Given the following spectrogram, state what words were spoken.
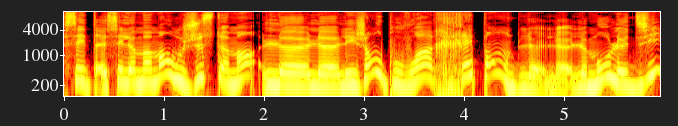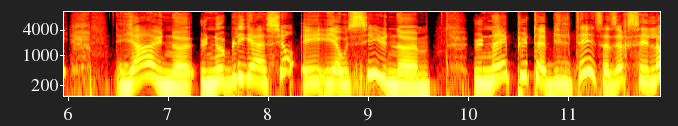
c'est le moment où justement le, le les gens pouvoir répondre. Le, mot le dit. Il y a une, obligation et il y a aussi une, imputabilité. C'est-à-dire que c'est là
